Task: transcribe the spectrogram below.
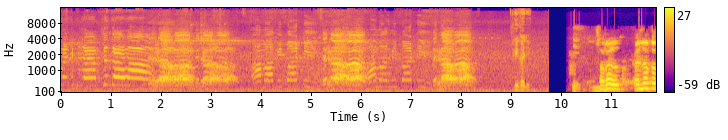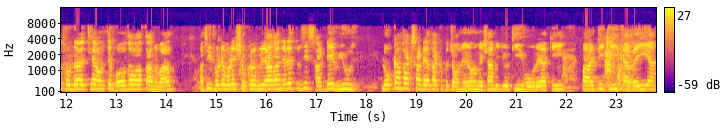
ਵਿੰਗ ਪੰਜਾਬ, ਜਿੰਦਾਬਾਦ ਜਿੰਦਾਬਾਦ ਜਿੰਦਾਬਾਦ, ਆਮ ਆਦਮੀ ਪਾਰਟੀ, ਜਿੰਦਾਬਾਦ, ਆਮ ਆਦਮੀ ਪਾਰਟੀ, ਜਿੰਦਾਬਾਦ। ਠੀਕ ਹੈ ਜੀ। ਸਰ, ਪਹਿਲਾਂ ਤਾਂ ਤੁਹਾਡਾ ਇੱਥੇ ਆਉਣ ਤੇ ਬਹੁਤ ਬਹੁਤ ਧੰਨਵਾਦ। ਅਸੀਂ ਤੁਹਾਡੇ ਬੜੇ ਸ਼ੁਕਰਗੁਜ਼ਾਰ ਹਾਂ ਜਿਹੜੇ ਤੁਸੀਂ ਸਾਡੇ ਵਿਊਜ਼ ਲੋਕਾਂ ਤੱਕ ਸਾਡੇ ਤੱਕ ਪਹੁੰਚਾਉਂਦੇ ਹੋ ਹਮੇਸ਼ਾ ਵੀ ਜੋ ਕੀ ਹੋ ਰਿਹਾ, ਕੀ ਪਾਰਟੀ ਕੀ ਕਰ ਰਹੀ ਆ,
